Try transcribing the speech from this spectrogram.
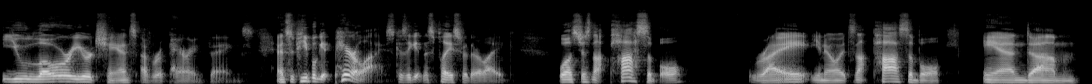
you lower your chance of repairing things. And so people get paralyzed because they get in this place where they're like, well, it's just not possible, right? You know, it's not possible. And, um,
